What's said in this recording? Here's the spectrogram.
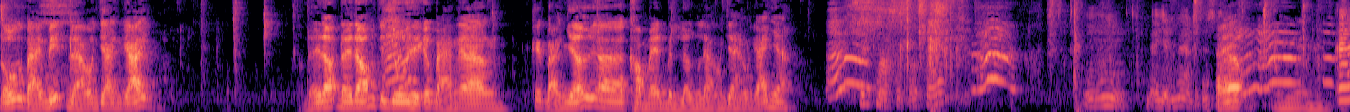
Đố các bạn biết là con trai con gái để đó để đón cho vui thì các bạn à, các bạn nhớ à, comment bình luận là con trai hay con gái nha thích màu của tổ ừ mẹ dĩnh nè Thấy sợ không? À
